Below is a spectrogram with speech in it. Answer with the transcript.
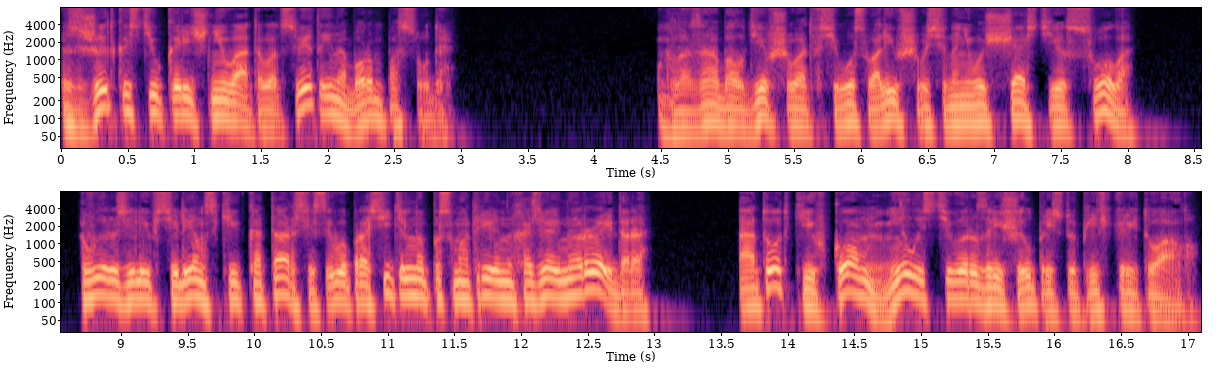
с жидкостью коричневатого цвета и набором посуды. Глаза обалдевшего от всего свалившегося на него счастья Сола выразили вселенский катарсис и вопросительно посмотрели на хозяина рейдера, а тот кивком милостиво разрешил приступить к ритуалу.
